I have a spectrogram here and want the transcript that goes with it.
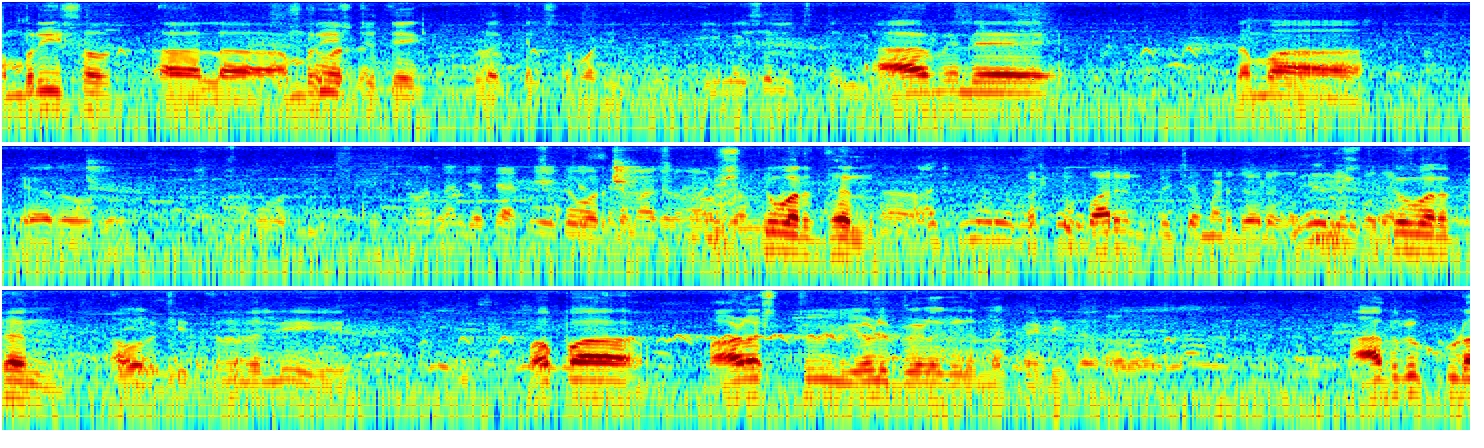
ಅಂಬರೀಷ್ ಅವ್ರ, ಅಲ್ಲ, ಅಂಬರೀಷ್ ಜೊತೆ ಕೂಡ ಕೆಲಸ ಮಾಡಿದ್ವಿ. ಈ ವಯಸ್ಸಲ್ಲಿ ಆಮೇಲೆ ನಮ್ಮ ಯಾರವರು? ಅವರು ವಿಷ್ಣುವರ್ಧನ್. ಫಸ್ಟ್ ಫಾರಿನ್ ಪಿಕ್ಚರ್ ಮಾಡಿದವರು. ವಿಷ್ಣುವರ್ಧನ್ ಅವರ ಚಿತ್ರದಲ್ಲಿ ಪಾಪ ಭಾಳಷ್ಟು ಏಳು ಬೇಳುಗಳನ್ನು ಕಂಡಿದ್ದಾರೆ. ಆದರೂ ಕೂಡ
